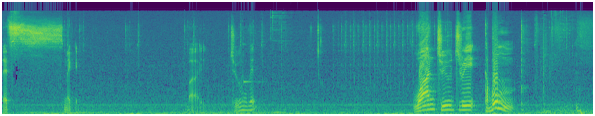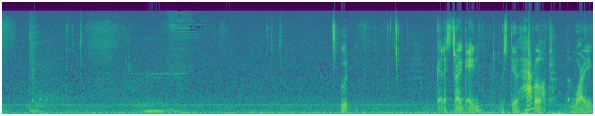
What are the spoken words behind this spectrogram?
Let's make it by two of it. One two three kaboom Okay, let's try again. We still have a lot. Don't worry.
